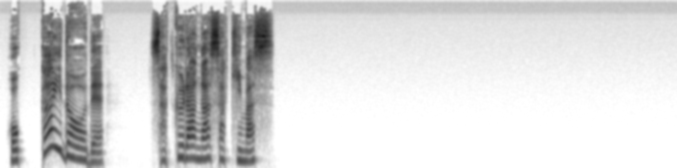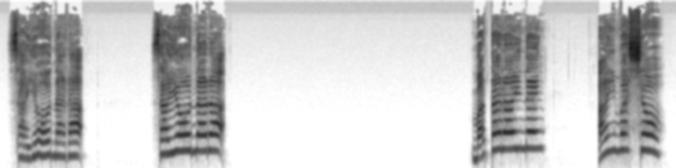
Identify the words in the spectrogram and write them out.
北海道で桜が咲きます。さようなら、さようなら。また来年会いましょう。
